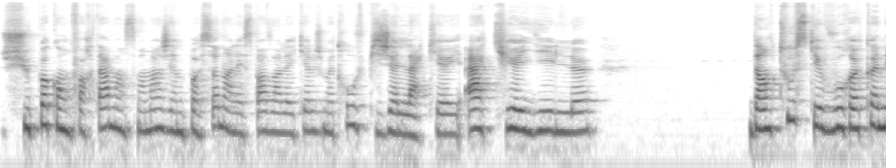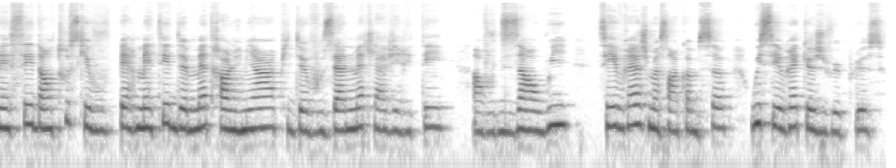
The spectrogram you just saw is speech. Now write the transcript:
Je suis pas confortable en ce moment, j'aime pas ça dans l'espace dans lequel je me trouve, puis je l'accueille. Accueillez-le dans tout ce que vous reconnaissez, dans tout ce que vous permettez de mettre en lumière, puis de vous admettre la vérité en vous disant oui, c'est vrai, je me sens comme ça. Oui, c'est vrai que je veux plus.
